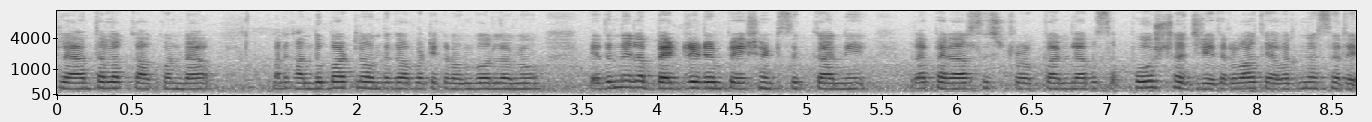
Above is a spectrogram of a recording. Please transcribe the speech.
ప్రాంతాలకు కాకుండా మనకు అందుబాటులో ఉంది కాబట్టి ఇక్కడ ఒంగోలులోను ఏదైనా ఇలా బెడ్ రిడెన్ పేషెంట్స్కి కానీ ఇలా పెరాలసిస్ స్ట్రోక్ కానీ లేకపోతే పోస్ట్ సర్జరీ తర్వాత ఎవరైనా సరే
